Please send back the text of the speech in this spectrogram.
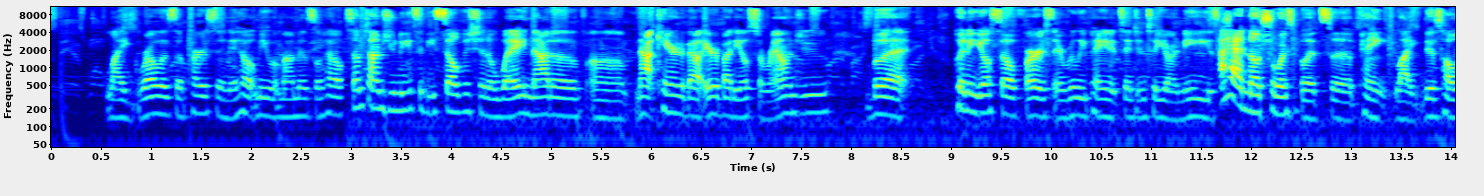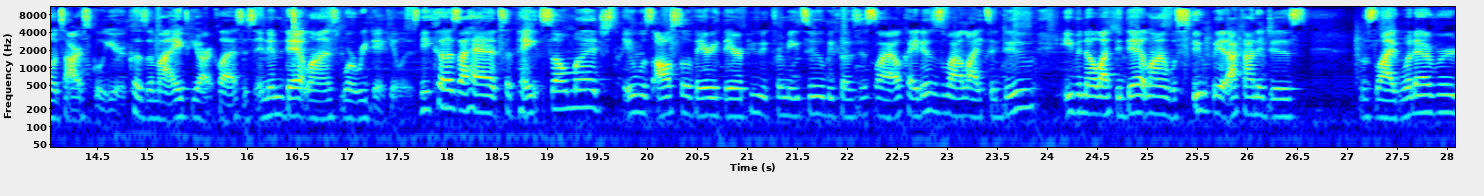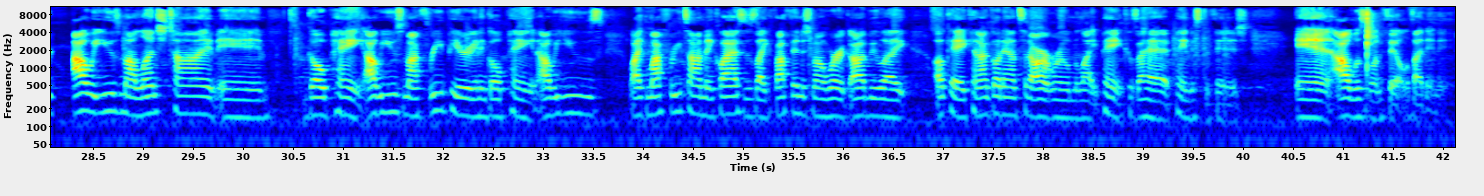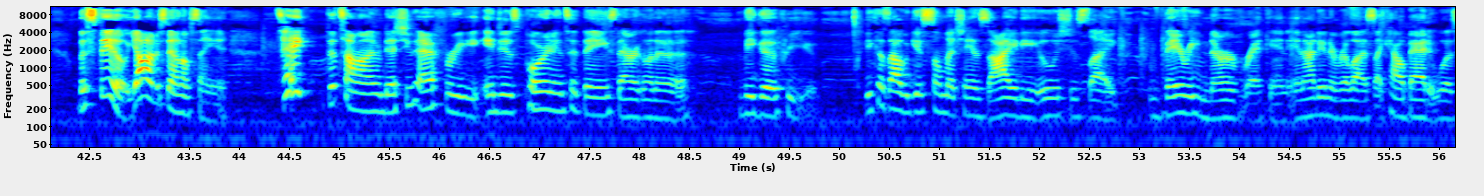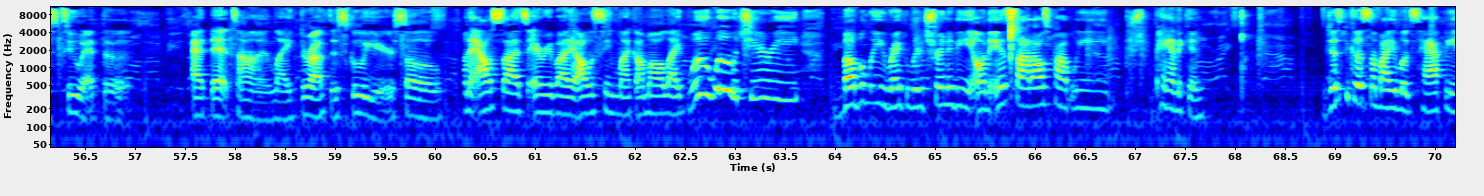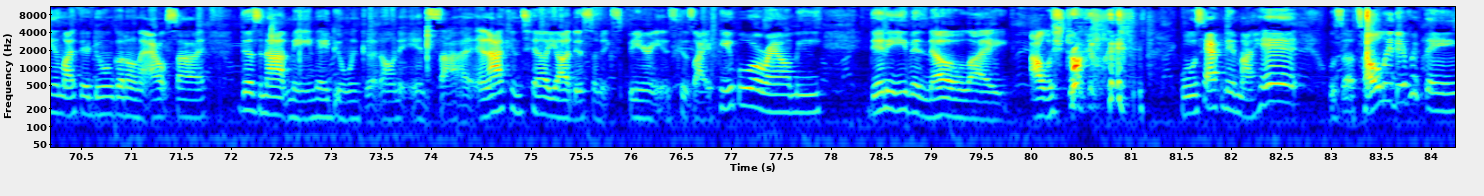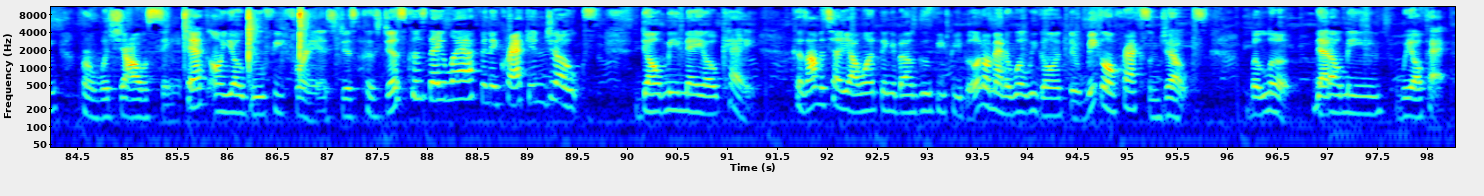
like grow as a person. It helped me with my mental health. Sometimes you need to be selfish in a way, not of um, not caring about everybody else around you, but putting yourself first and really paying attention to your needs. I had no choice but to paint like this whole entire school year because of my AP art classes and them deadlines were ridiculous. Because I had to paint so much, it was also very therapeutic for me too because it's like, okay, this is what I like to do. Even though like the deadline was stupid, I kind of just was like, whatever. I would use my lunchtime and go paint. I would use my free period and go paint. I would use like my free time in classes. Like if I finish my work, I'd be like, okay, can I go down to the art room and like paint? Because I had paintings to finish. And I was going to fail if I didn't. But still, y'all understand what I'm saying. Take the time that you have free and just pour it into things that are going to be good for you. Because I would get so much anxiety, it was just like very nerve wracking. And I didn't realize like how bad it was too at the at that time, like throughout the school year. So on the outside to everybody, I always seemed like I'm all like woo woo, cheery, bubbly, regular Trinity. On the inside, I was probably panicking. Just because somebody looks happy and like they're doing good on the outside does not mean they doing good on the inside. And I can tell y'all did some experience because like people around me didn't even know like I was struggling. what was happening in my head was a totally different thing from what y'all was seeing. Check on your goofy friends. Just cause just cause they laughing and cracking jokes don't mean they okay. Cause I'm gonna tell y'all one thing about goofy people. It don't matter what we going through. We gonna crack some jokes. But look, that don't mean we okay.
